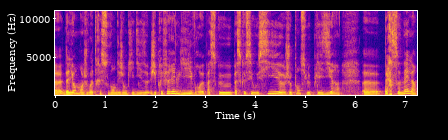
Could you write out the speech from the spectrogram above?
Euh, d'ailleurs, moi, je vois très souvent des gens qui disent j'ai préféré le livre parce que parce que c'est aussi, euh, je pense, le plaisir euh, personnel.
